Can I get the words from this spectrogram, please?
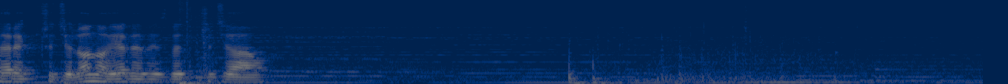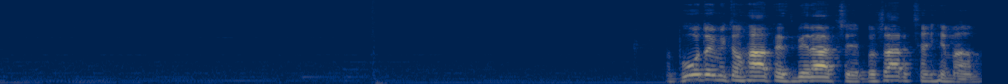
Czterech przydzielono, jeden jest bez przydziału. Buduj mi tą chatę, zbieraczy, bo żarcia nie mam.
